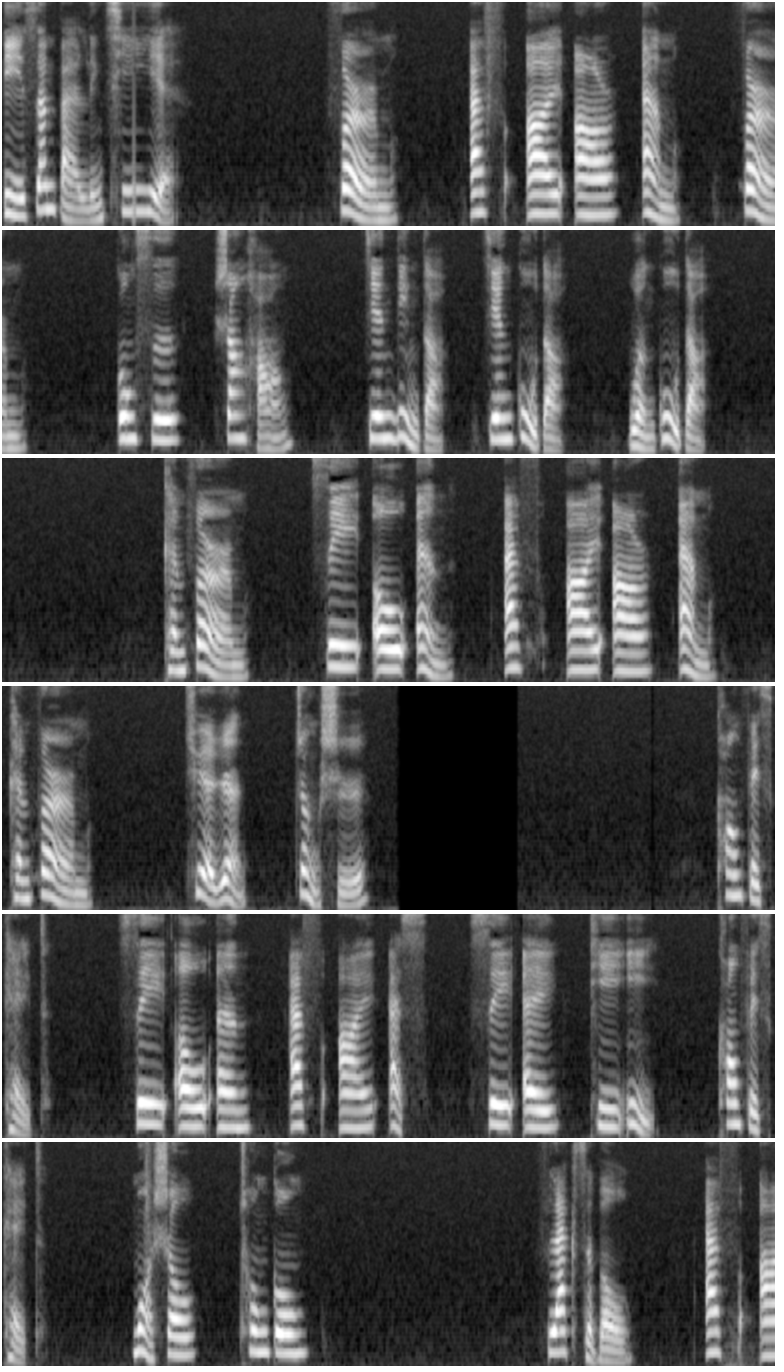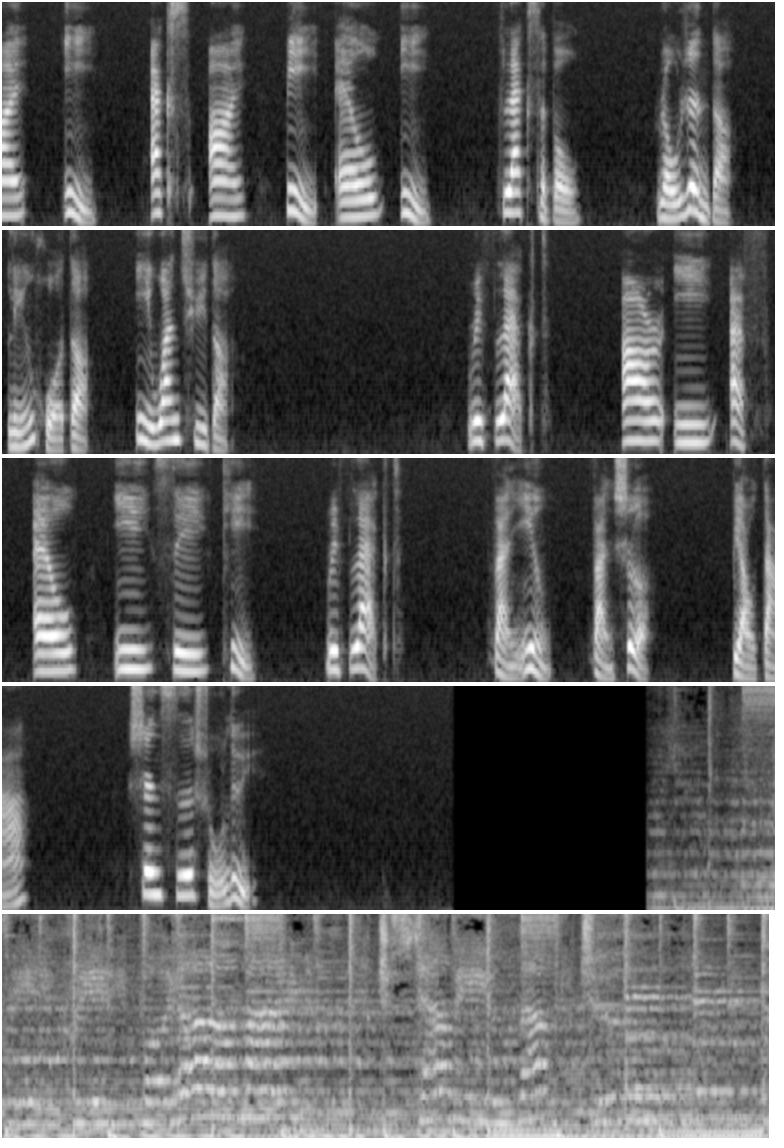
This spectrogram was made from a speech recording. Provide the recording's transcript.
第三百零七页。firm，f-i-r-m，firm，公司、商行，坚定的、坚固的、稳固的。confirm，c-o-n-f-i-r-m，confirm，确认、证实。confiscate, c o n f i s c a t e, confiscate, 没收、充公。flexible, f i e x i b l e, flexible, 柔韧的、灵活的、易弯曲的。reflect R E F L E C T，reflect，反应、反射、表达，深思熟虑。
